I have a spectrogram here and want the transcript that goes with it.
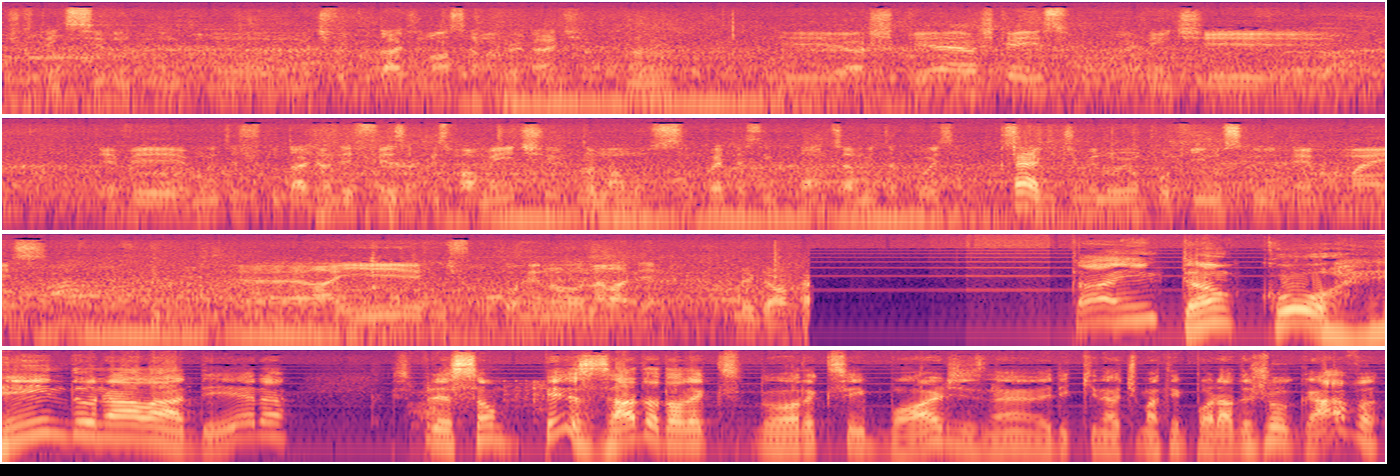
Acho que tem sido um- um- uma dificuldade nossa, na verdade. E acho que, é, acho que é isso. A gente teve muita dificuldade na defesa, principalmente. Tomamos 55 pontos, é muita coisa. Conseguimos diminuir um pouquinho no segundo tempo, mas é, aí a gente ficou correndo na ladeira. Legal, cara. Tá então, correndo na ladeira. Expressão pesada do, Alex, do Alexei Borges, né? Ele que na última temporada jogava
